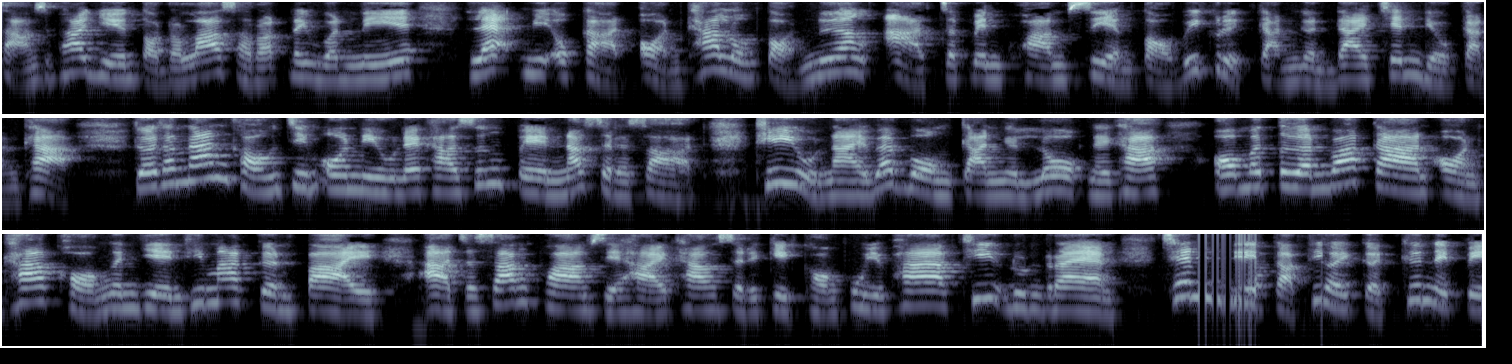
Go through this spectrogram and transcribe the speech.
135 เยนต่อดอลลาร์สหรัฐในวันนี้ และมีโอกาสอ่อนค่าลงต่อเนื่องอาจจะเป็นความเสี่ยงต่อวิกฤตการเงินได้เช่นเดียวกันค่ะ โดยทางด้านของจิมโอนิลนะคะซึ่งเป็นนักเศรษฐศาสตร์ที่อยู่ในแวดวงการเงินโลกนะคะ ออกมาเตือนว่าการอ่อนค่าของเงินเยนที่มากเกินไป อาจจะสร้างความเสียหายทางเศรษฐกิจของภูมิภาคที่รุนแรง เช่นเดียวกับที่เคยเกิดขึ้นในปี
